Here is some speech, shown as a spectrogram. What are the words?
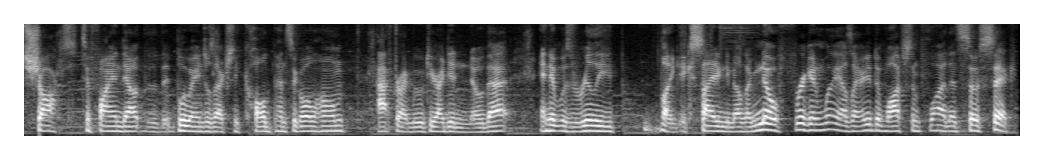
shocked to find out that the Blue Angels actually called Pensacola home after I moved here. I didn't know that. And it was really like exciting to me. I was like, no friggin' way. I was like, I get to watch them fly. That's so sick.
